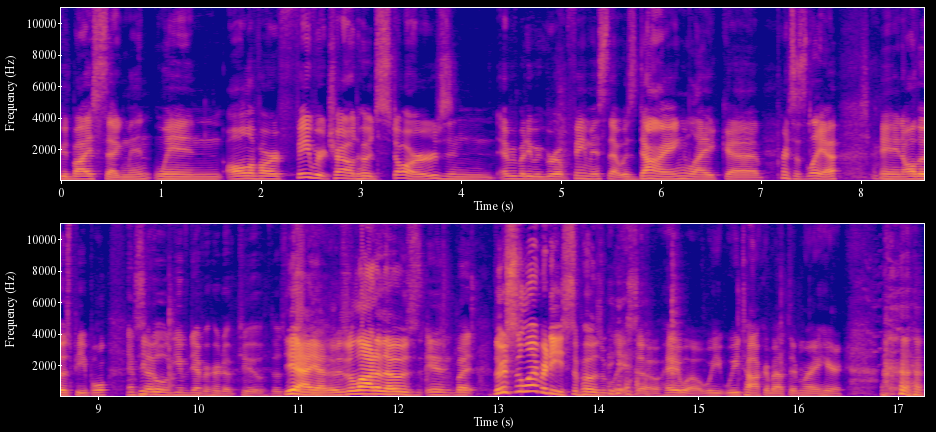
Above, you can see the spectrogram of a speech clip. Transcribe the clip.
goodbye segment when all of our favorite childhood stars and everybody we grew up famous that was dying, like uh, Princess Leia and all those people, And So- people you've never heard of too. Those yeah, people. yeah. There's a lot of those in, but they're celebrities supposedly. So hey, well, we we talk about them right here.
